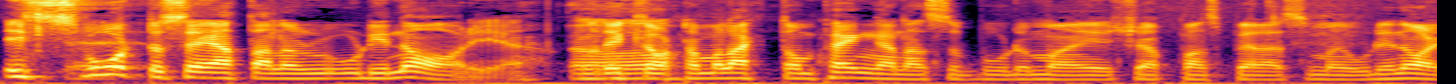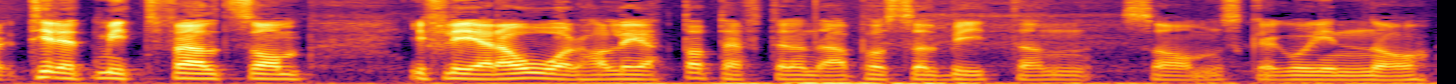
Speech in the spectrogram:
det är svårt att säga att han är ordinarie. Och det är klart, har man lagt de pengarna så borde man ju köpa en spelare som är ordinarie. Till ett mittfält som i flera år har letat efter den där pusselbiten som ska gå in och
